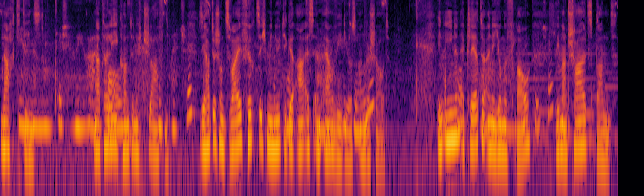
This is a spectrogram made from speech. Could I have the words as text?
Nachtdienst. Nathalie konnte nicht schlafen. Sie hatte schon zwei 40-minütige ASMR-Videos angeschaut. In ihnen erklärte eine junge Frau, wie man Schals band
